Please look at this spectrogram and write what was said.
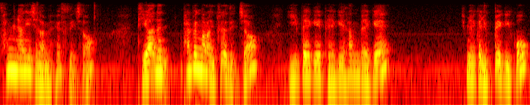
3년이 지나면 회수되죠. D안은 800만 원이 투자됐죠. 200에 100에 300에 지금 여기까지 600이고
